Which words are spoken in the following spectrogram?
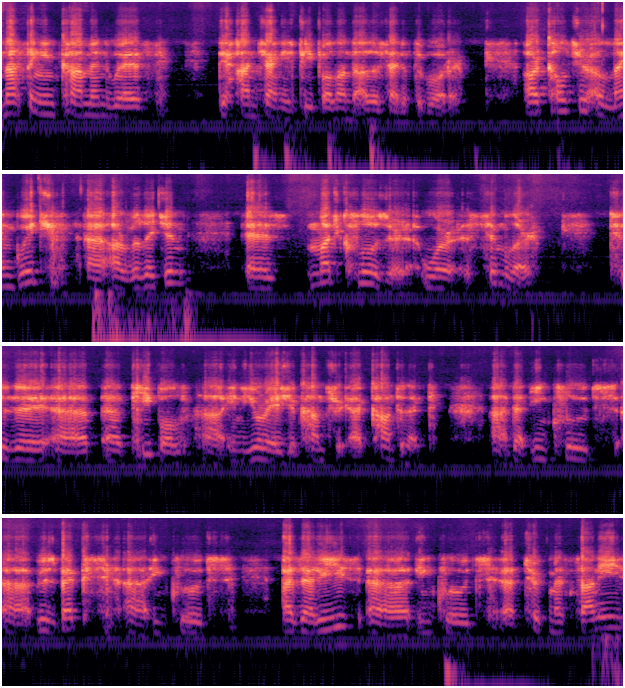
nothing in common with the Han Chinese people on the other side of the border. Our culture, our language, uh, our religion is much closer or similar to the uh, uh, people uh, in Eurasia country, continent. That includes Uzbeks, includes Azeris, includes Turkmenistanis,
